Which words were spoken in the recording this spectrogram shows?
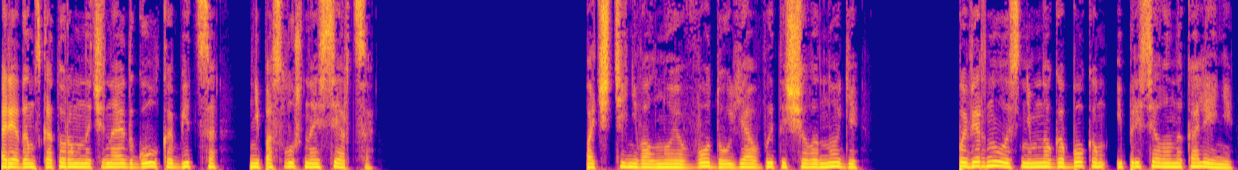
рядом с которым начинает гулко биться непослушное сердце. Почти не волнуя воду, я вытащила ноги повернулась немного боком и присела на колени.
